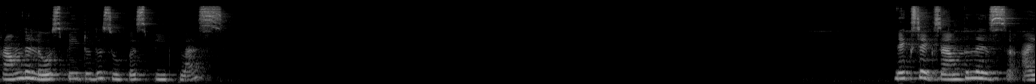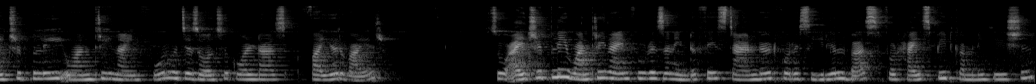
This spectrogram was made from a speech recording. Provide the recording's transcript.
from the low speed to the super speed plus. Next example is IEEE 1394 which is also called as FireWire. So IEEE 1394 is an interface standard for a serial bus for high-speed communication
